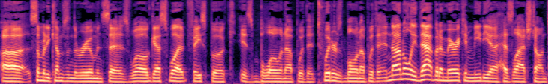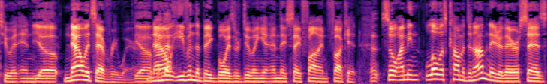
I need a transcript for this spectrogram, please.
uh, somebody comes in the room and says, "Well, guess what? Facebook is blowing up with it. Twitter's blowing up with it, and not only that, but American media has latched onto it, and Yup. now it's everywhere. Yup. Now that- even the big boys are doing it, and they say, "Fine, fuck it." so, I mean, lowest common denominator there says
